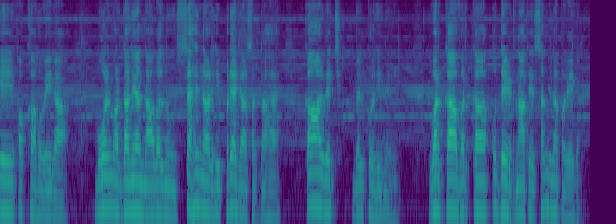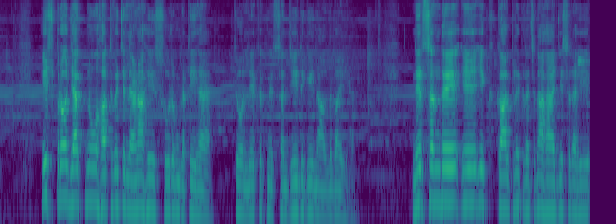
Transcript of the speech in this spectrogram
ਇਹ ਔਖਾ ਹੋਵੇਗਾ। ਬੋਲ ਮਰਦਾਨਿਆਂ ਨਾਵਲ ਨੂੰ ਸਹਿਜ ਨਾਲ ਹੀ ਪੜ੍ਹਿਆ ਜਾ ਸਕਦਾ ਹੈ। ਕਾਲ ਵਿੱਚ ਬਿਲਕੁਲ ਹੀ ਨਹੀਂ। ਵਰਕਾ ਵਰਕਾ ਉਧੇੜਨਾ ਤੇ ਸਮਝਣਾ ਪਵੇਗਾ। ਇਸ ਪ੍ਰੋਜੈਕਟ ਨੂੰ ਹੱਥ ਵਿੱਚ ਲੈਣਾ ਹੀ ਸੂਰਮ ਗਤੀ ਹੈ, ਜੋ ਲੇਖਕ ਨੇ ਸੰਜੀਦਗੀ ਨਾਲ ਨਿਭਾਈ ਹੈ। ਨਿਰਸੰਦੇਹ ਇਹ ਇੱਕ ਕਾਲਪਨਿਕ ਰਚਨਾ ਹੈ, ਜਿਸ ਰਹੀ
